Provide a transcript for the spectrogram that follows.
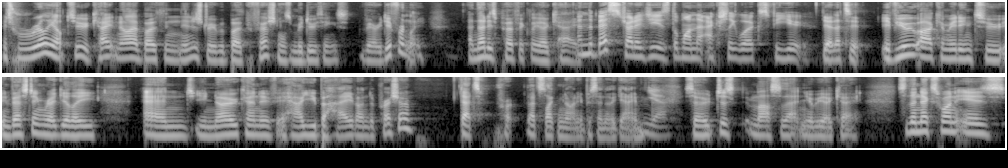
It's really up to you. Kate and I are both in the industry, we're both professionals, and we do things very differently. And that is perfectly okay. and the best strategy is the one that actually works for you Yeah, that's it. If you are committing to investing regularly and you know kind of how you behave under pressure, that's pr- that's like 90% of the game. yeah So just master that and you'll be okay. So the next one is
